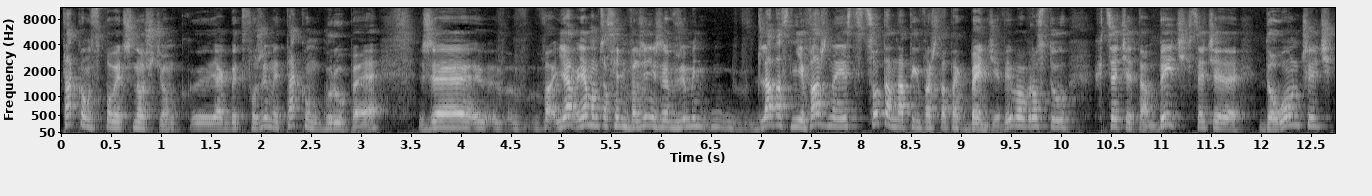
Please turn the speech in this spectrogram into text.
taką społecznością, jakby tworzymy taką grupę, że y, wa- ja, ja mam czasami wrażenie, że, że my, dla was nieważne jest, co tam na tych warsztatach będzie. Wy po prostu chcecie tam być, chcecie dołączyć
